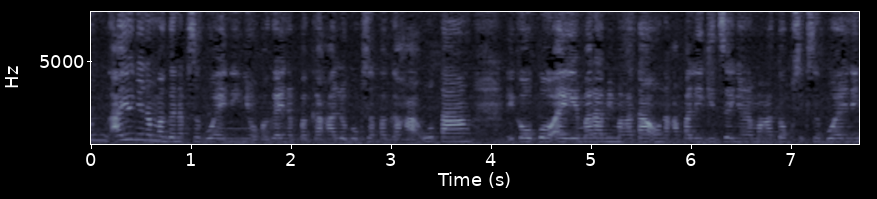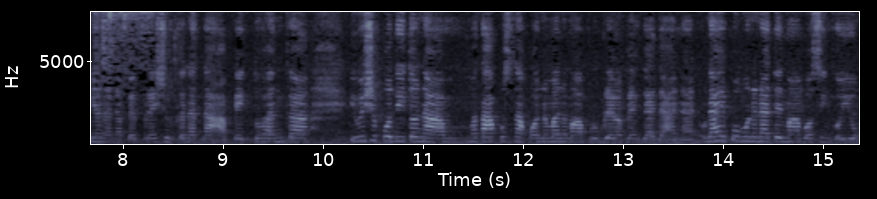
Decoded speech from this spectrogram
yung ayaw niyo na maganap sa buhay ninyo kagaya ng pagkakalubog sa pagkakautang. Ikaw po ay maraming mga taong nakapaligid sa inyo ng mga toxic sa buhay ninyo na nape-pressure ka na at naapektuhan ka. I-wish po dito na matapos na kung ano man ang mga problema pinagdadaanan. Unahin po muna natin mga bossing ko yung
